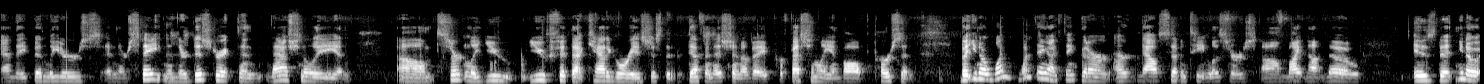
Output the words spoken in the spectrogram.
and they've been leaders in their state and in their district and nationally. And um, certainly you, you fit that category as just the definition of a professionally involved person. But, you know, one, one thing I think that our, our now 17 listeners um, might not know is that, you know,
